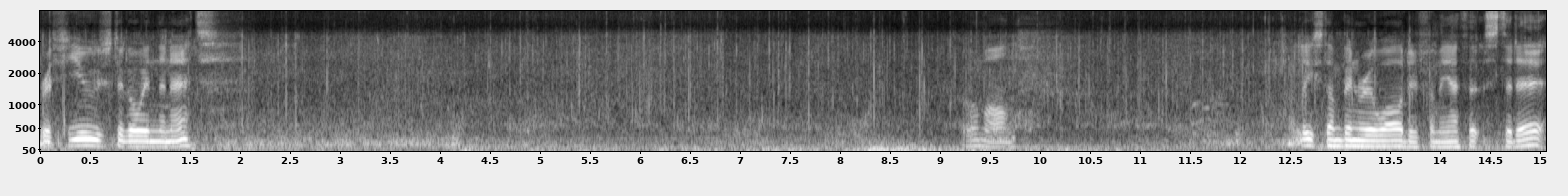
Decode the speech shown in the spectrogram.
refuse to go in the net. Come on. At least I'm being rewarded for my efforts today.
